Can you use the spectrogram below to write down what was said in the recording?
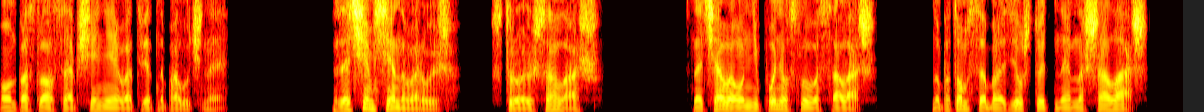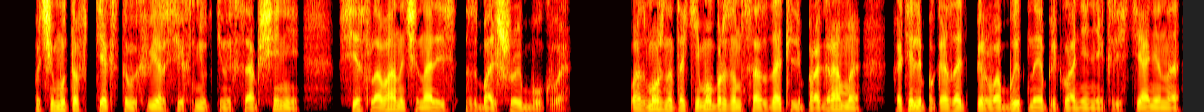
Он послал сообщение в ответ на полученное. «Зачем сено воруешь? Строишь салаш». Сначала он не понял слова «салаш», но потом сообразил, что это, наверное, шалаш. Почему-то в текстовых версиях Нюткиных сообщений все слова начинались с большой буквы. Возможно, таким образом создатели программы хотели показать первобытное преклонение крестьянина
